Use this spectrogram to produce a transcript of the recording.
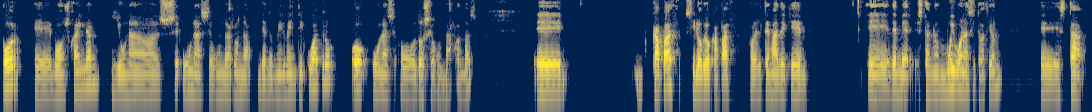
por eh, Bones Highland y una, una segunda ronda del 2024 o, unas, o dos segundas rondas. Eh, capaz, sí lo veo capaz, por el tema de que eh, Denver está en una muy buena situación, eh, está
